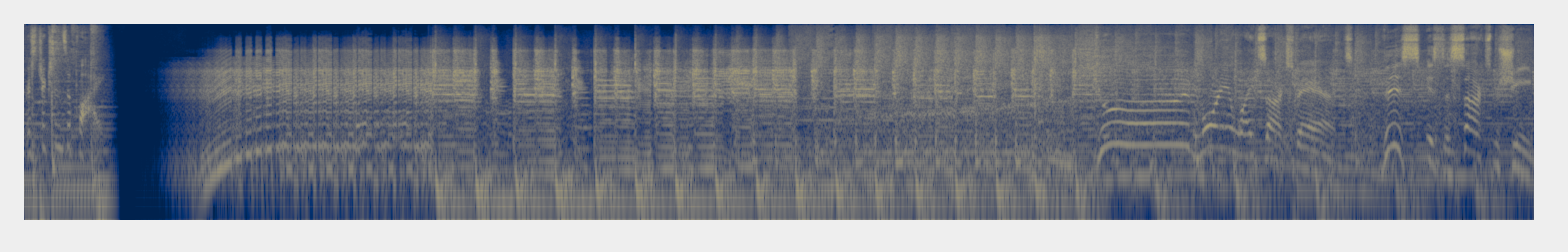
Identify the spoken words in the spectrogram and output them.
Restrictions apply. White Sox fans. This is the Sox Machine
